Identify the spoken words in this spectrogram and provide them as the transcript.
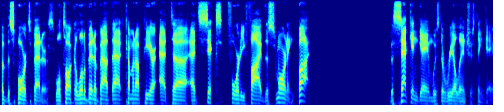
for the sports betters. We'll talk a little bit about that coming up here at uh, at 6:45 this morning. But the second game was the real interesting game.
